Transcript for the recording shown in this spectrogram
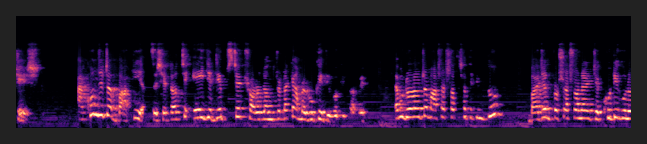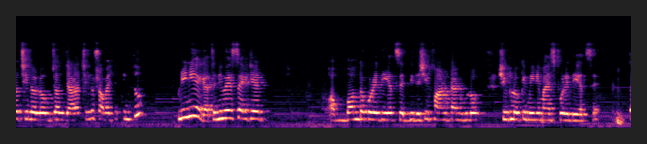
শেষ। এখন যেটা বাকি আছে, সেটা হচ্ছে এই যে ডিপ স্টেট ষড়যন্ত্রটাকে আমরা রুখে দিব কীভাবে? এবং ডোনাল্ড ট্রাম্প আসার সাথে সাথে কিন্তু বাইডেন প্রশাসনের যে খুঁটিগুলো ছিল, লোকজন যারা ছিল, সবাইকে কিন্তু নিয়ে গেছেন ইউএসআইডের বন্ধ করে দিয়েছে, বিদেশি ফান্ড টান্ডগুলো, সেগুলোকে মিনিমাইজ করে দিয়েছে। তো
